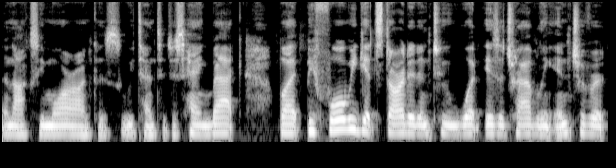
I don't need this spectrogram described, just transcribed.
an oxymoron because we tend to just hang back. But before we get started into what is a traveling introvert,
